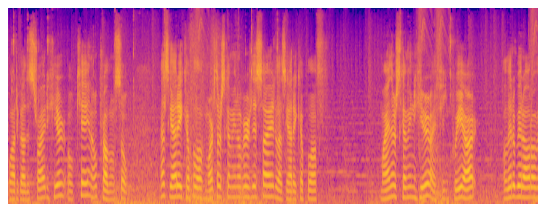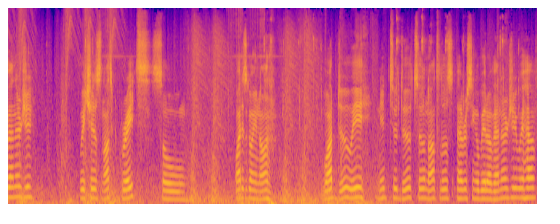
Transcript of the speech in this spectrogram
What got destroyed here? Okay, no problem. So let's get a couple of mortars coming over this side. Let's get a couple of miners coming here. I think we are a little bit out of energy, which is not great. So what is going on? What do we need to do to not lose every single bit of energy we have?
